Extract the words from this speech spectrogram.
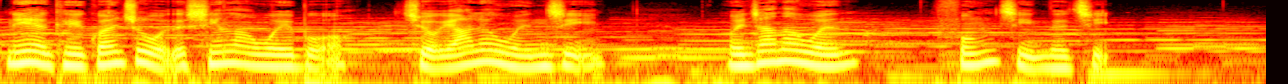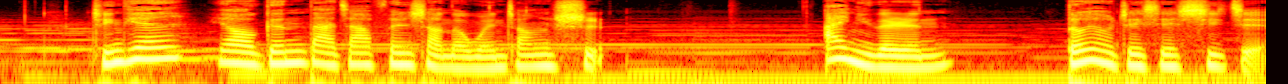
你也可以关注我的新浪微博“九幺六文景”，文章的文，风景的景。今天要跟大家分享的文章是。爱你的人，都有这些细节。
